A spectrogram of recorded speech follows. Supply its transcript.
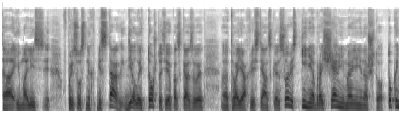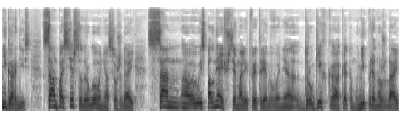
и молись в присутственных местах, делай то, что тебе подсказывает а, твоя христианская совесть, и не обращай внимания ни на что, только не гордись. Сам постишься, другого не осуждай. Сам а, исполняешь все молитвы и требования, других к этому не принуждай,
